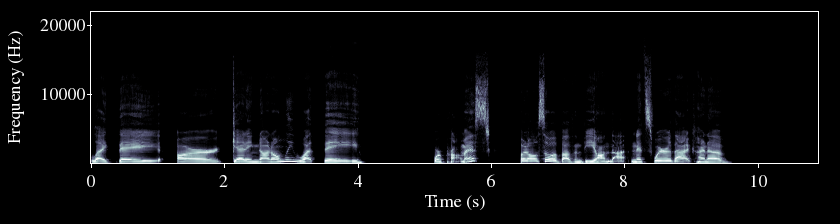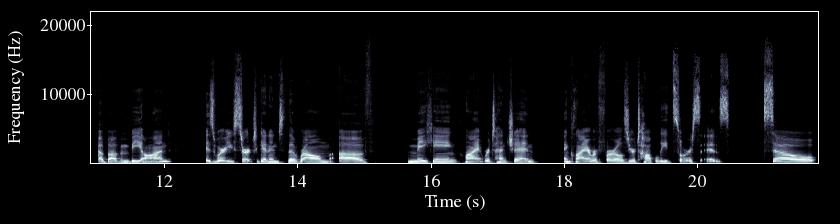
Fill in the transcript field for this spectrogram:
like they are getting not only what they were promised, but also above and beyond that. And it's where that kind of above and beyond is where you start to get into the realm of making client retention and client referrals your top lead sources. So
